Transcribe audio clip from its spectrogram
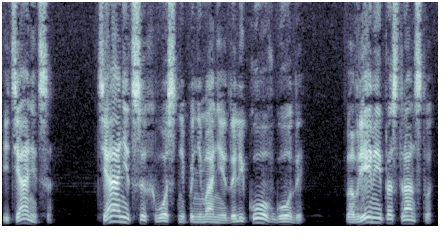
И тянется, тянется хвост непонимания далеко в годы, во время и пространство –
